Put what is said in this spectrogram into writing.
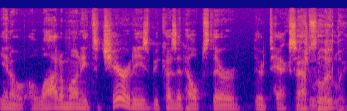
you know a lot of money to charities because it helps their their tax situation. Absolutely.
